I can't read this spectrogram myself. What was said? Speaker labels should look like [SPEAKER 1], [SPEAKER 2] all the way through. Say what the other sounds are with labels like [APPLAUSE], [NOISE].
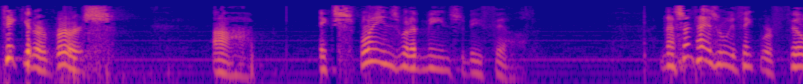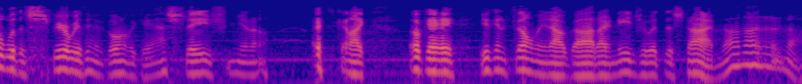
[SPEAKER 1] particular verse uh, explains what it means to be filled. Now, sometimes when we think we're filled with the Spirit, we think of going to the gas station, you know. [LAUGHS] It's kind of like, okay, you can fill me now, God. I need you at this time. No, no, no, no.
